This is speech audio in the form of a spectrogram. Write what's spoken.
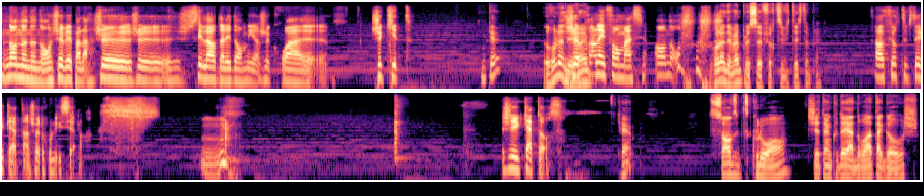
Non, non, non, non, je vais pas là. Je, je, je- c'est l'heure d'aller dormir, je crois. euh, je quitte. OK. Roule un des Je 20, prends l'information. Oh non. roule un des 20 plus euh, furtivité, s'il te plaît. Ah, furtivité, ok, attends, je vais le rouler ici alors. Hmm. J'ai eu 14. Tu sors du petit couloir, tu jettes un coup d'œil à droite, à gauche.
